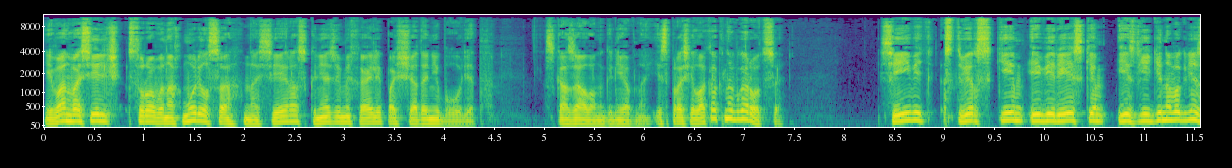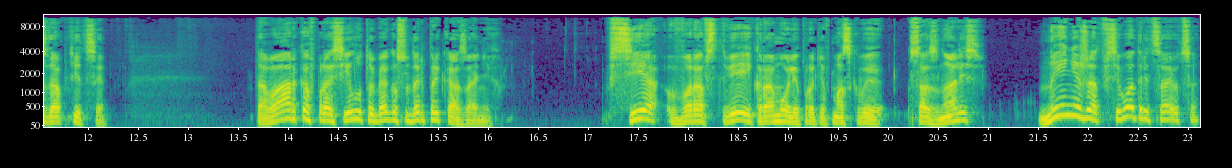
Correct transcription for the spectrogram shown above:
Иван Васильевич сурово нахмурился. «На сей раз князю Михаиле пощады не будет», — сказал он гневно и спросил, «А как новгородцы?» «Сии ведь с Тверским и Верейским из единого гнезда птицы». Товарков просил у тебя, государь, приказа о них. Все в воровстве и крамоле против Москвы сознались, ныне же от всего отрицаются.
